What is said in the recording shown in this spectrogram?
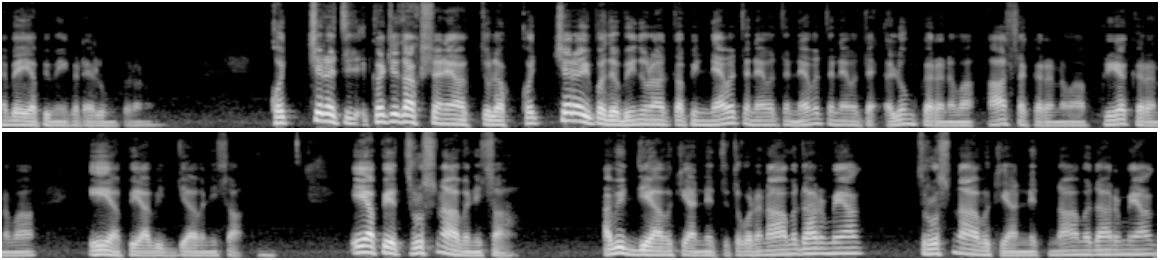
හැබැයි අපි මේකට ඇලුම් කරනවා. කොච්චර එකචිතක්ෂණයක් තුළ කොච්චර ඉපද බිඳුනත් අපි නැවත නැවත නැවත නැවත ඇලුම් කරනවා ආස කරනවා ප්‍රිය කරනවා. ඒ අපේ අවිද්‍යාව නිසා. ඒ අපේ තෘෂ්ණාව නිසා. අවිද්‍යාව කියන්නේත් එතකොට නාම ධර්මයක් තෘෂ්ණාව කියන්නේත් නාම ධර්මයක්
